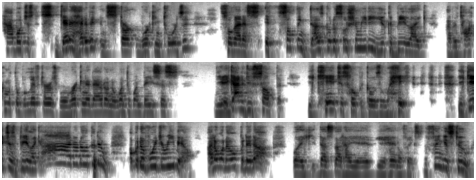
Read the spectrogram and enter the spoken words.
How about just get ahead of it and start working towards it, so that if if something does go to social media, you could be like, I've been talking with the lifters. We're working it out on a one to one basis. You got to do something. You can't just hope it goes away. you can't just be like, ah, I don't know what to do. I'm going to avoid your email. I don't want to open it up. Like that's not how you, you handle things. The thing is too,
